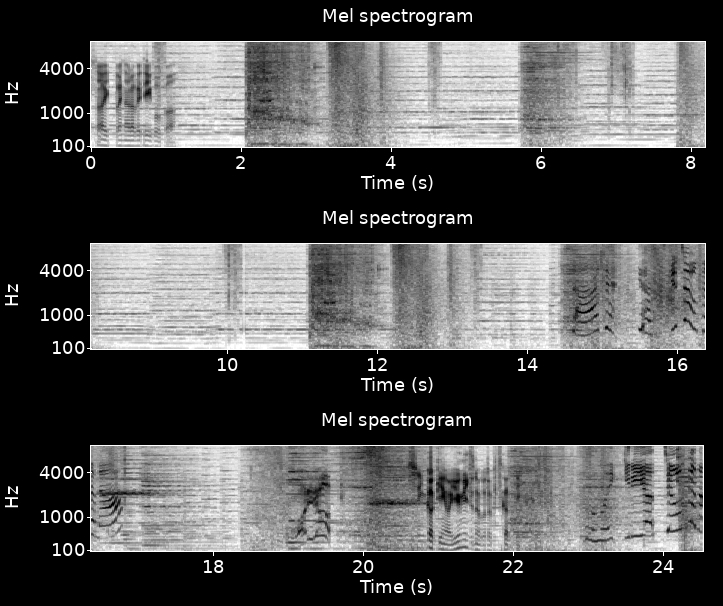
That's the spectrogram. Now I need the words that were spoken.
ジ。さあ、いっぱい並べていこうか。さーてやっつけちゃおうかな終わりだ進化権を湯水のごとく使っていく。思いっきりやっちゃおうかな。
